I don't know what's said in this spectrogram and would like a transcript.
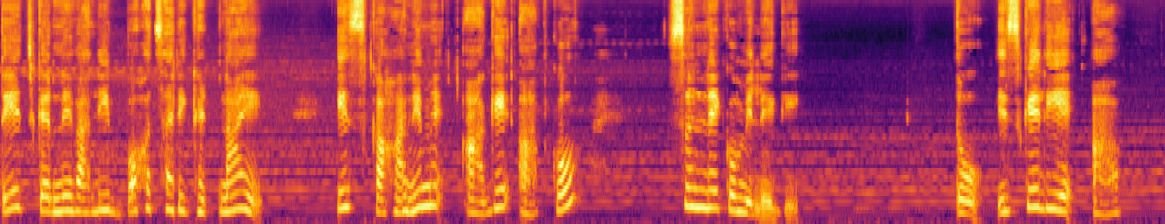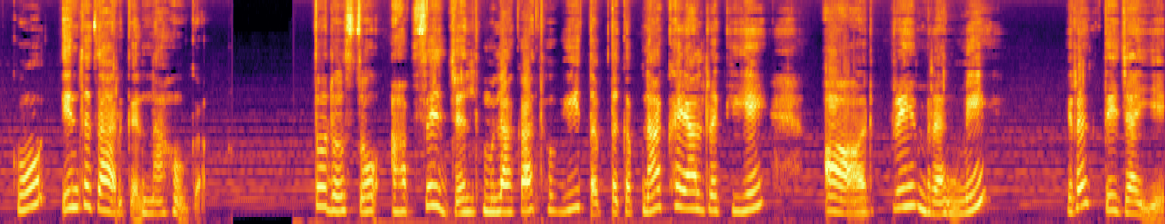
तेज करने वाली बहुत सारी घटनाएँ इस कहानी में आगे आपको सुनने को मिलेगी। तो इसके लिए आपको इंतज़ार करना होगा। तो दोस्तों, आपसे जल्द मुलाकात होगी। तब तक अपना ख्याल रखिए और प्रेम रंग में रखते जाइए।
